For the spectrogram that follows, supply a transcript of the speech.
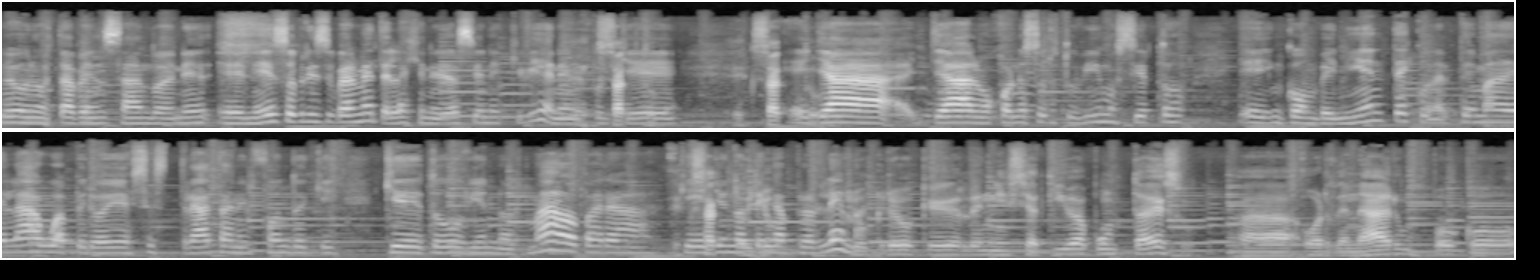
uno está pensando en, e, en, eso principalmente, en las generaciones que vienen, exacto, porque exacto. Eh, ya, ya a lo mejor nosotros tuvimos ciertos eh, inconvenientes con el tema del agua, pero se trata en el fondo de que quede todo bien normado para que ellos no tengan problemas. Yo creo que la iniciativa apunta a eso, a ordenar un poco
